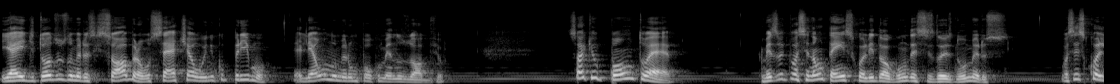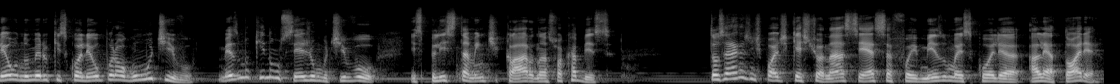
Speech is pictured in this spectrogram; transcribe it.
E aí, de todos os números que sobram, o 7 é o único primo. Ele é um número um pouco menos óbvio. Só que o ponto é: mesmo que você não tenha escolhido algum desses dois números, você escolheu o número que escolheu por algum motivo, mesmo que não seja um motivo explicitamente claro na sua cabeça. Então, será que a gente pode questionar se essa foi mesmo uma escolha aleatória?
